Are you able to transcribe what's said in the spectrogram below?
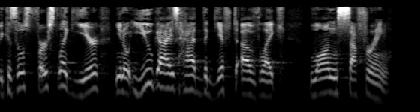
because those first like year, you know, you guys had the gift of like long suffering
